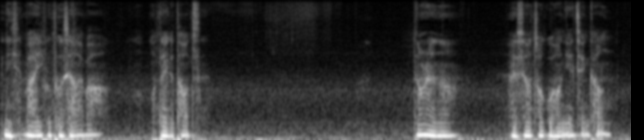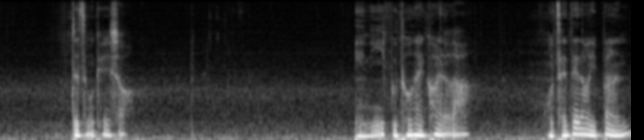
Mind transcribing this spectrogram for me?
你先把衣服脱下来吧，我戴个套子。当然啊，还是要照顾好你的健康。这怎么可以少？欸，你衣服脱太快了啦！我才戴到一半，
